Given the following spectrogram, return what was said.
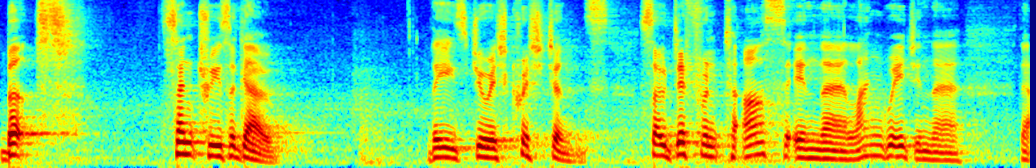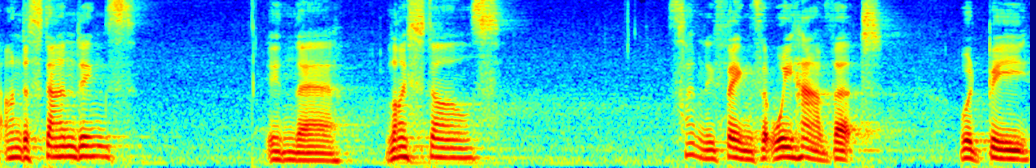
But centuries ago, these Jewish Christians, so different to us in their language, in their their understandings, in their lifestyles. So many things that we have that would be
